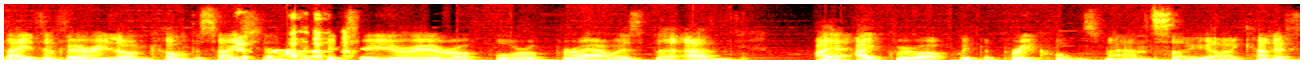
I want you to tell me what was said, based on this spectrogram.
that is a very long conversation I could chew your ear off for for hours. But um, I I grew up with the prequels, man. So I kind of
